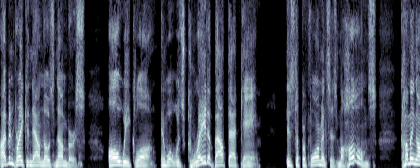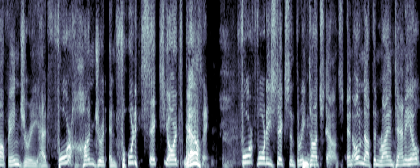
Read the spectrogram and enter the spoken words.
I've been breaking down those numbers all week long. And what was great about that game is the performances. Mahomes, coming off injury, had 446 yards Yeah. passing, 446 and three touchdowns. And oh, nothing, Ryan Tannehill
